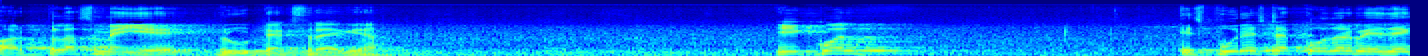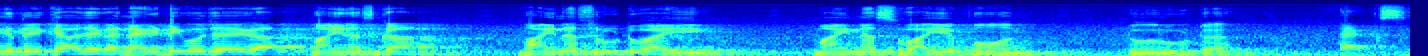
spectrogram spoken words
और प्लस में ये रूट एक्स रह गया। इक्वल इस पूरे स्टेप को उधर भेज देंगे तो ये क्या हो जाएगा? नेगेटिव हो जाएगा। माइनस का minus root y minus y upon two root x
